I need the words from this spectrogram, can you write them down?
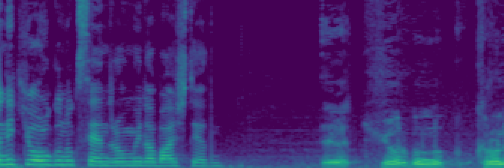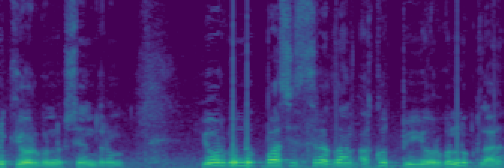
kronik yorgunluk sendromuyla başlayalım. Evet, yorgunluk, kronik yorgunluk sendromu. Yorgunluk basit sıradan akut bir yorgunlukla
